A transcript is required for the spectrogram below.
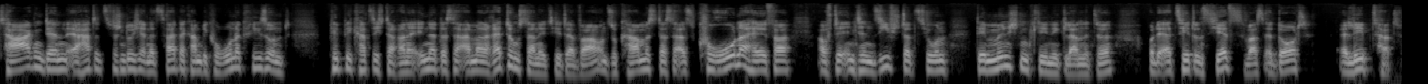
Tagen, denn er hatte zwischendurch eine Zeit, da kam die Corona-Krise und Pipik hat sich daran erinnert, dass er einmal Rettungssanitäter war. Und so kam es, dass er als Corona-Helfer auf der Intensivstation der München-Klinik landete. Und er erzählt uns jetzt, was er dort erlebt hat.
